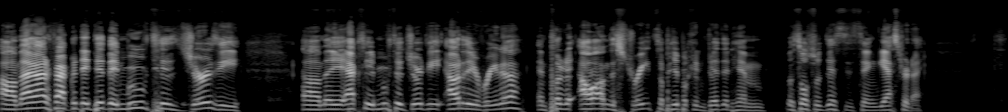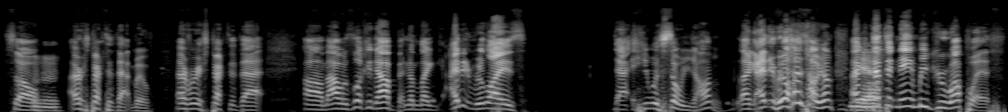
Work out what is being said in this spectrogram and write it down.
Um, as a matter of fact, what they did, they moved his jersey. Um, they actually moved the jersey out of the arena and put it out on the street so people can visit him with social distancing yesterday. So Mhm. I respected that move. I respected that. Um, I was looking up and I'm like, I didn't realize that he was so young. Like I didn't realize how young. I mean, Yeah. that's the name we grew up with,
